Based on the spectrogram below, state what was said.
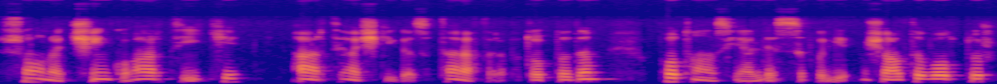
Sonra çinko artı 2 artı H2 gazı taraf tarafa topladım. Potansiyel de 0.76 volttur.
